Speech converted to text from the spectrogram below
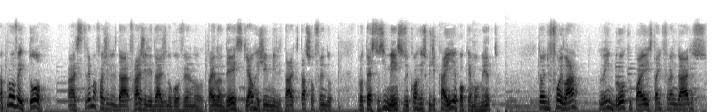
Aproveitou a extrema fragilidade, fragilidade no governo tailandês, que é um regime militar que está sofrendo protestos imensos e corre risco de cair a qualquer momento. Então ele foi lá, lembrou que o país está em frangalhos,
